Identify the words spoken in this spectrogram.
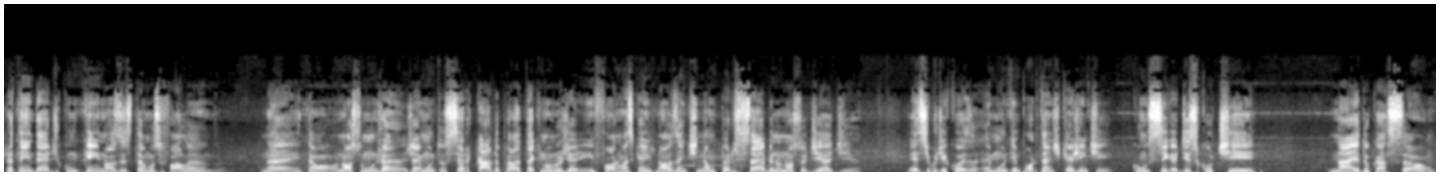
já tem ideia de com quem nós estamos falando. Né? Então, o nosso mundo já, já, é muito cercado pela tecnologia em formas que a gente, nós a gente não percebe no nosso dia a dia. Esse tipo de coisa é muito importante que a gente consiga discutir na educação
